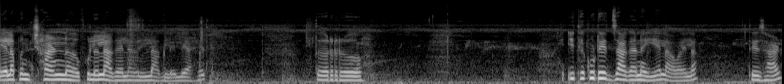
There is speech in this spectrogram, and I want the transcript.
याला पण छान फुलं लागायला लागलेली आहेत. तर इथे कुठेच जागा नाही आहे लावायला ते झाड.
